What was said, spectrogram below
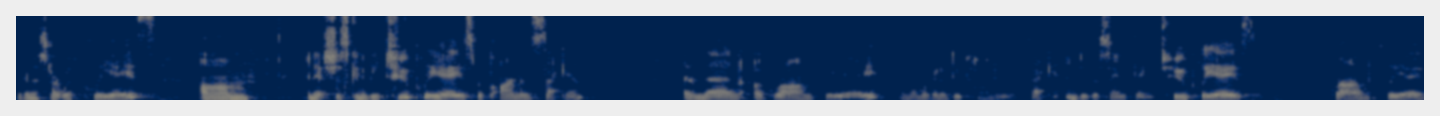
we're going to start with plies. Um, and it's just going to be two plies with the arm in second, and then a grand plie, and then we're going to do tendu to second and do the same thing. Two plies, grand plie,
